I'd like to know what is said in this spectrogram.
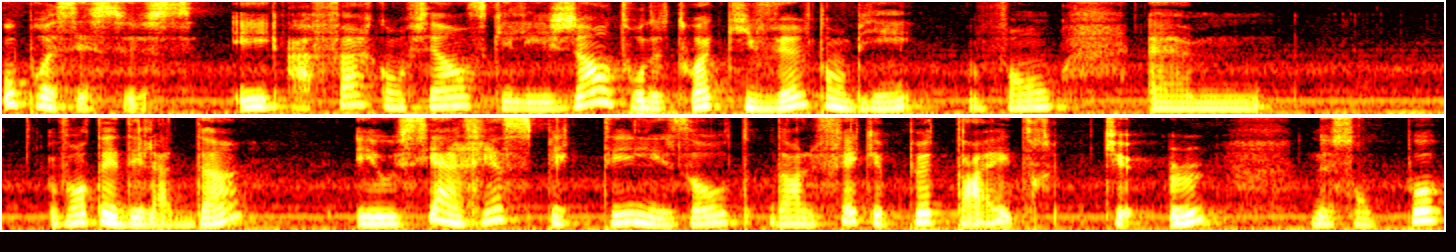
au processus et à faire confiance que les gens autour de toi qui veulent ton bien vont, euh, vont t'aider là-dedans et aussi à respecter les autres dans le fait que peut-être que eux ne sont pas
